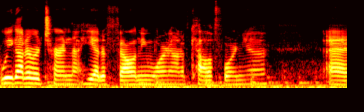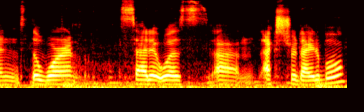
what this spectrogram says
We got a return that he had a felony warrant out of California, and the warrant said it was um, extraditable,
